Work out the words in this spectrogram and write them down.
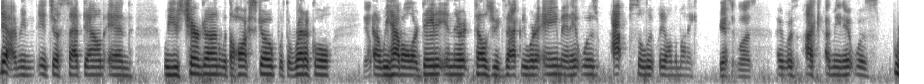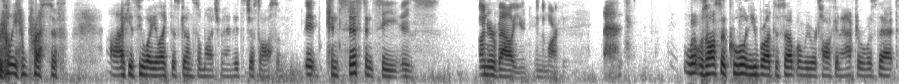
Yeah, I mean, it just sat down and we used ChairGun with the Hawke scope, with the reticle. Yep. Uh, we have all our data in there. It tells you exactly where to aim, and it was absolutely on the money. Yes, it was. It was, I, I mean, it was really impressive. Uh, I can see why you like this gun so much, man. It's just awesome. It consistency is undervalued in the market. What was also cool, and you brought this up when we were talking after, was that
